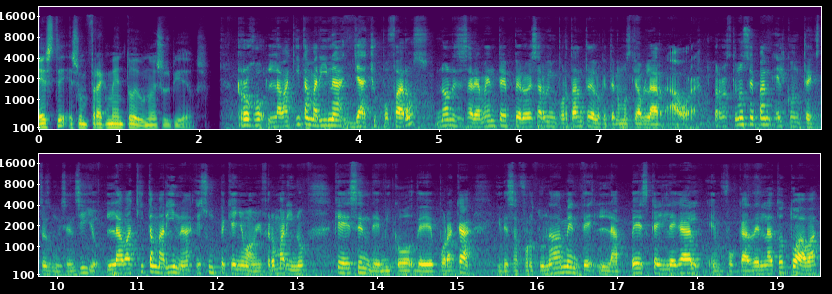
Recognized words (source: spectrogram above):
Este es un fragmento de uno de sus videos. Rojo, ¿la vaquita marina ya chupó faros? No necesariamente, pero es algo importante de lo que tenemos que hablar ahora. Y para los que no sepan, el contexto es muy sencillo. La vaquita marina es un pequeño mamífero marino que es endémico de por acá. Y desafortunadamente, la pesca ilegal enfocada en la totuaba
